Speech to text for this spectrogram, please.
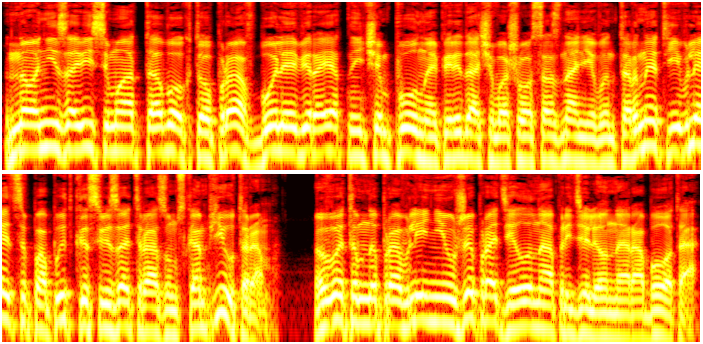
Но независимо от того, кто прав, более вероятной, чем полная передача вашего сознания в интернет, является попытка связать разум с компьютером. В этом направлении уже проделана определенная работа.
